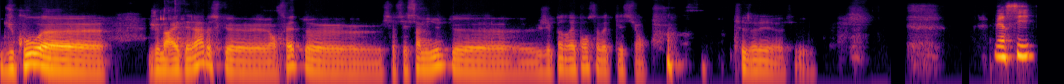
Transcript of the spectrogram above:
du coup, je m'arrêter là parce que, en fait, ça fait cinq minutes que je n'ai pas de réponse à votre question. Désolé. Merci.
